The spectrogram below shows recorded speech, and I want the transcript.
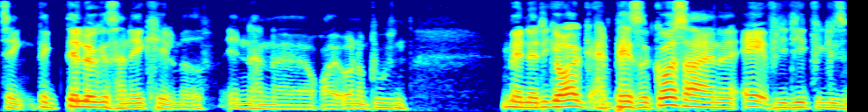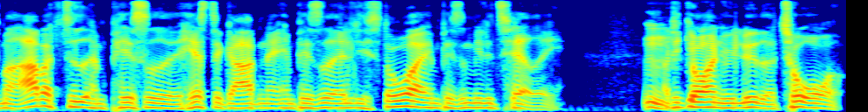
ting. Det, det lykkedes han ikke helt med, inden han øh, røg under bussen. Men øh, det gjorde, at han pissede godsejerne af, fordi de ikke fik lige så meget arbejdstid. Han pissede hestegarden af, han pissede alle de store af, han pissede militæret af. Mm. Mm. Og det gjorde han jo i løbet af to år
